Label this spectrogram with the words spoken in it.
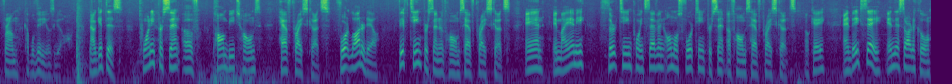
from a couple videos ago. Now, get this 20% of Palm Beach homes have price cuts. Fort Lauderdale, 15% of homes have price cuts. And in Miami, 13.7, almost 14% of homes have price cuts. Okay? And they say in this article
